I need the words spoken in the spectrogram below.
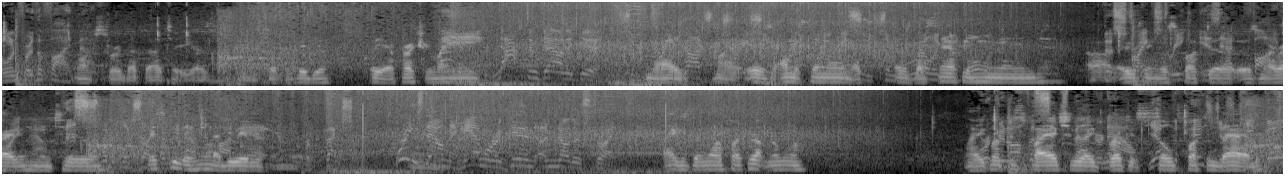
Going for the five Long story about that, I'll tell you guys in the second video. But yeah, I fractured my knee. Bang! Knocked him down again. Some My, my, it was on the center, my, it was my snapping hand. Uh, everything was fucked up. It was my right hand too. what it looks like Basically, the hand I do a everything with. Perfection. Brings down the hammer again. Another strike. I just didn't want to fuck it up no more. Like, Working if I actually like broke now. it so fucking bad, keep going down.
